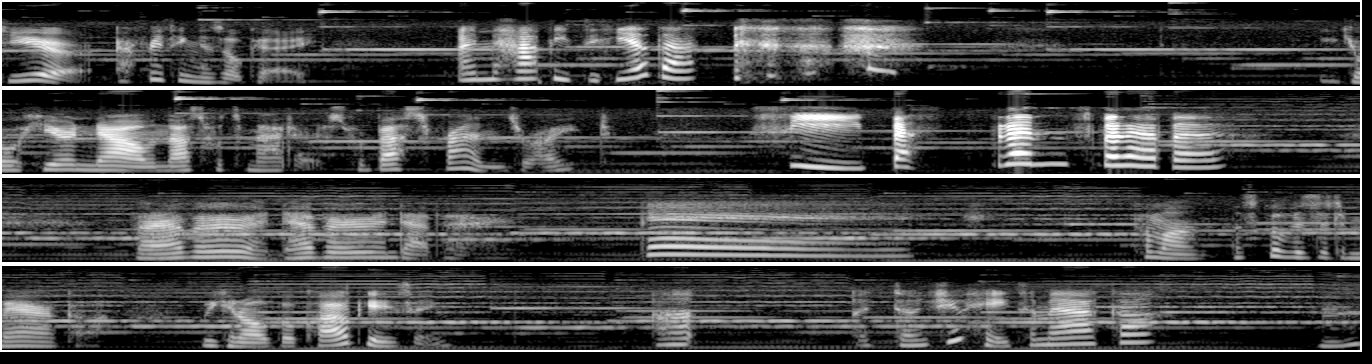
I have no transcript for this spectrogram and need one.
here, everything is okay. I'm happy to hear that. you're here now, and that's what matters. We're best friends, right? See, best friends forever. Forever and ever and ever. Bay. Come on, let's go visit America. We can all go cloud gazing. Uh, don't you hate America? Hmm?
